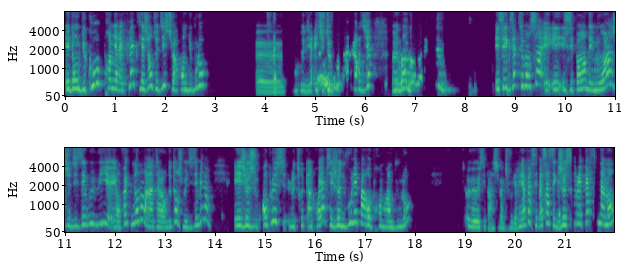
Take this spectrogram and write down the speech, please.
Et donc, du coup, premier réflexe, les gens te disent, tu vas reprendre du boulot. Euh, te dire, et bah tu te vois leur dire, non, Et c'est exactement ça. Et, c'est pendant des mois, je disais oui, oui. Et en fait, non, non, à l'intérieur dedans, je me disais, mais non. Et je, en plus, le truc incroyable, c'est que je ne voulais pas reprendre un boulot euh, c'est pas, pas que je voulais rien faire, c'est pas ça, c'est que je savais pertinemment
